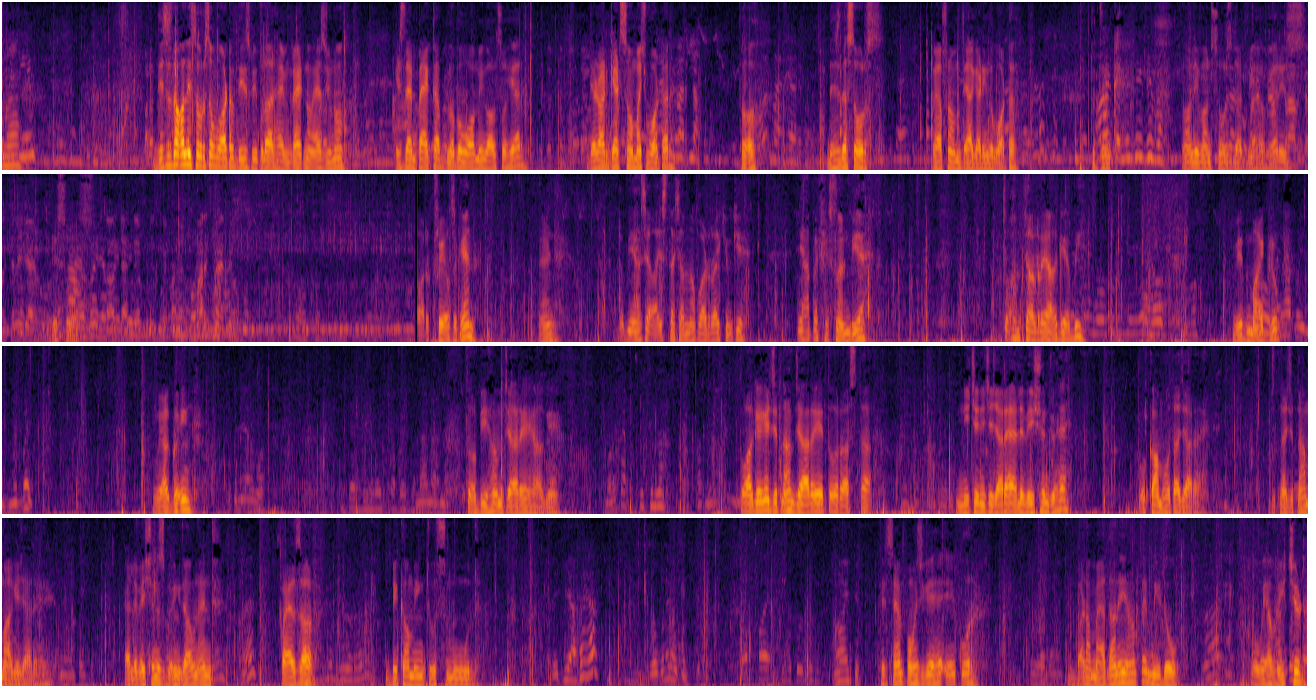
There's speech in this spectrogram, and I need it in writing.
No. This is the only source of water these people are having right now. As you know, it's the impact of global warming also here. They don't get so much water. So this is the source where from they are getting the water to drink. Only one source that we have here is this source. Our trails again and اب یہاں سے آہستہ چلنا پڑ رہا ہے کیونکہ یہاں پہ پھسلن بھی ہے تو ہم چل رہے آگے ابھی with my group we are going تو ابھی ہم جا رہے ہیں آگے تو آگے کے جتنا ہم جا رہے ہیں تو راستہ نیچے نیچے جا رہا ہے ایلیویشن جو ہے وہ کم ہوتا جا رہا ہے جتنا جتنا ہم آگے جا رہے ہیں elevation is going down and fires are becoming too smooth پھر سے ہم پہنچ گئے ہیں ایک اور بڑا میدان ہے یہاں پہ میڈو تو we have reached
